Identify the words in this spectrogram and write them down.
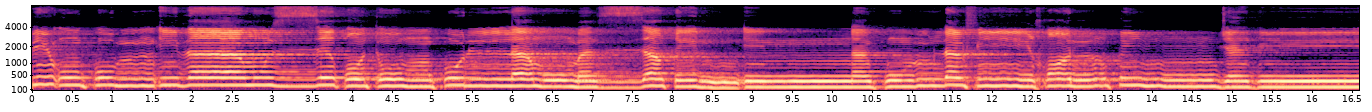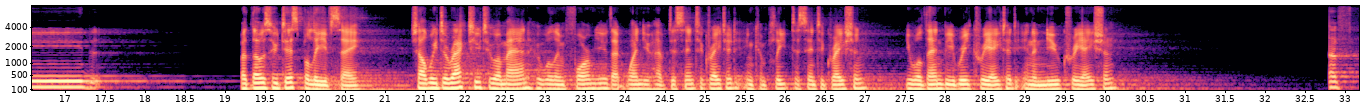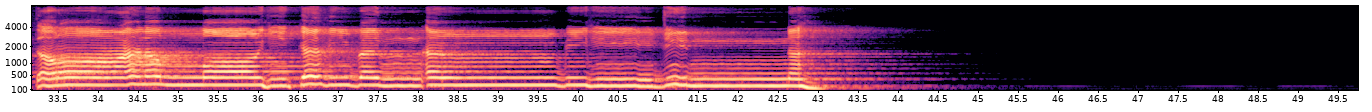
ينبئكم إذا مزقتم كل ممزق إنكم لفي خلق جديد But those who disbelieve say, Shall we direct you to a man who will inform you that when you have disintegrated in complete disintegration, you will then be recreated in a new creation? أفترى على الله كذبا أم به جنة؟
